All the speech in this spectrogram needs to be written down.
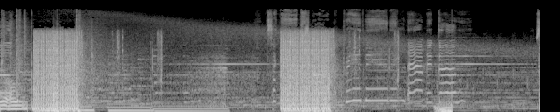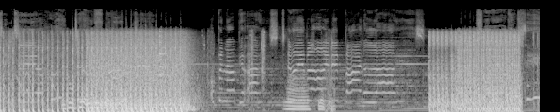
Ayo om. Itu Open up your eyes till you're blinded by the lies. See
